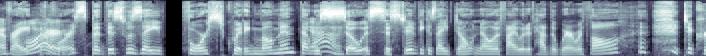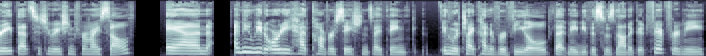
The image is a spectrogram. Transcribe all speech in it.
of right? Course. Of course. But this was a forced quitting moment that yeah. was so assistive because I don't know if I would have had the wherewithal to create that situation for myself. And I mean, we'd already had conversations, I think, in which I kind of revealed that maybe this was not a good fit for me.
